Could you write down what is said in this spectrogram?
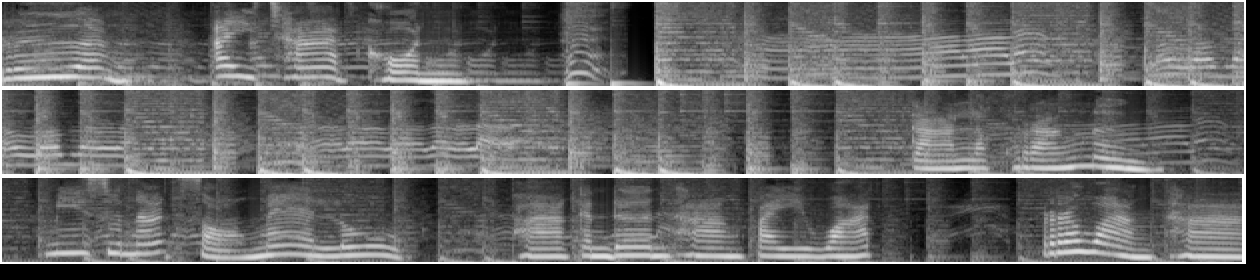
เรื่องไอชาติคน การละครั้งหนึ่ง มีสุนัขสองแม่ลูก พากันเดินทางไปวัด ระหว่างทาง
